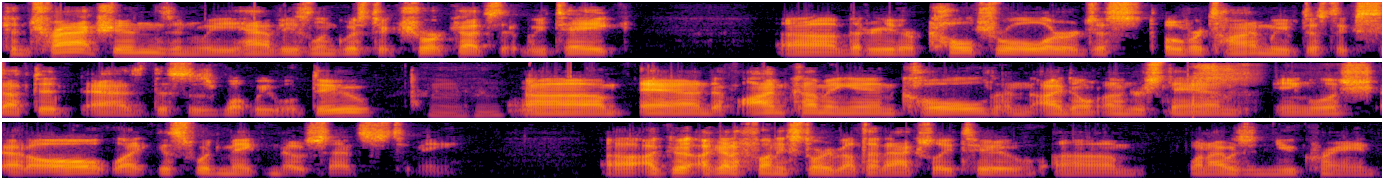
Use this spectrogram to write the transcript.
contractions, and we have these linguistic shortcuts that we take uh, that are either cultural or just over time we've just accepted as this is what we will do. Mm-hmm. Um, and if I'm coming in cold and I don't understand English at all, like this would make no sense to me. Uh, I, got, I got a funny story about that actually too. Um, when I was in Ukraine,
